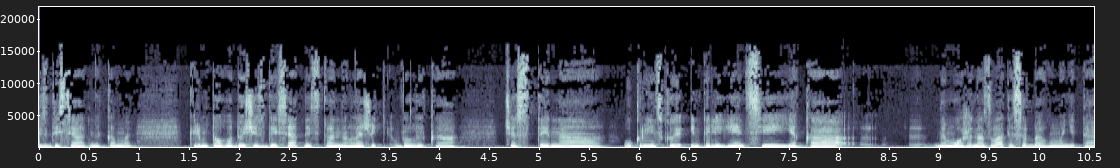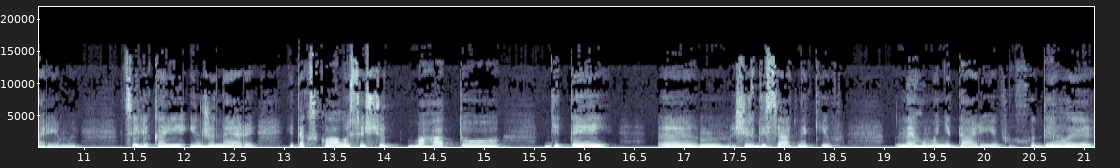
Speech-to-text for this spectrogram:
шістдесятниками. Крім того, до шістдесятництва належить велика частина української інтелігенції, яка е, не може назвати себе гуманітаріями. Це лікарі, інженери. І так склалося, що багато дітей, ем, шістдесятників, не гуманітаріїв, ходили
